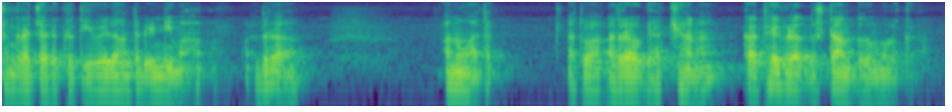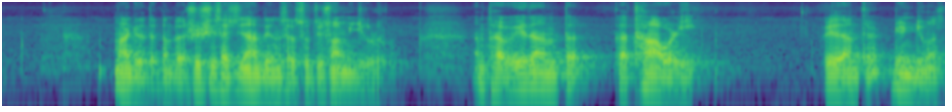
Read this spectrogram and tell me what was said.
ಶಂಕರಾಚಾರ್ಯ ಕೃತಿ ವೇದಾಂತ ಡಿಂಡಿಮ ಅದರ ಅನುವಾದ ಅಥವಾ ಅದರ ವ್ಯಾಖ್ಯಾನ ಕಥೆಗಳ ದೃಷ್ಟಾಂತದ ಮೂಲಕ ಮಾಡಿರತಕ್ಕಂಥ ಶ್ರೀ ಶ್ರೀ ಸಚ್ಚಿದಾನಂದ ಸರಸ್ವತಿ ಸ್ವಾಮೀಜಿಗಳು. ಅಂತಹ ವೇದಾಂತ ಕಥಾವಳಿ. ವೇದಾಂತ ಡಿಂಡಿಮಸ್.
